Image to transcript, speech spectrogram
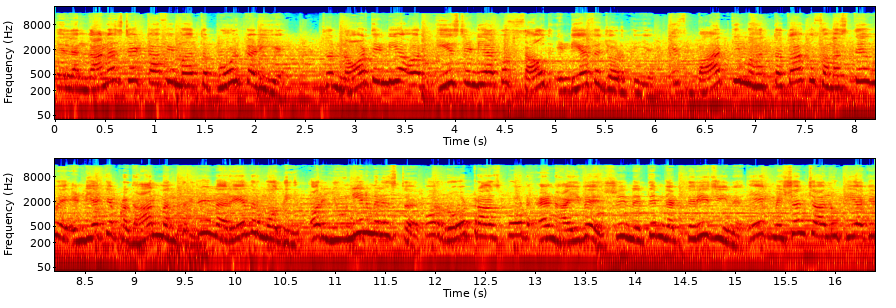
तेलंगाना स्टेट काफ़ी महत्वपूर्ण कड़ी है। जो नॉर्थ इंडिया और ईस्ट इंडिया को साउथ इंडिया से जोड़ती है। इस बात की महत्वता को समझते हुए इंडिया के प्रधानमंत्री श्री नरेंद्र मोदी और यूनियन मिनिस्टर और road transport and highway Shri Nitin Gadkari ji ने एक मिशन चालू किया कि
